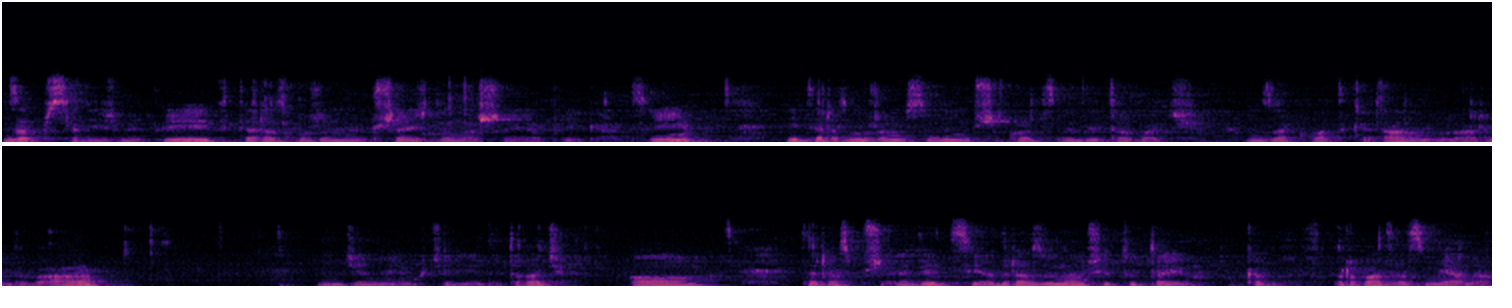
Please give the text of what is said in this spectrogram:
Zapisaliśmy plik, teraz możemy przejść do naszej aplikacji i teraz możemy sobie na przykład zedytować zakładkę Angular 2. Będziemy ją chcieli edytować. O, teraz przy edycji od razu nam się tutaj wprowadza zmiana.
